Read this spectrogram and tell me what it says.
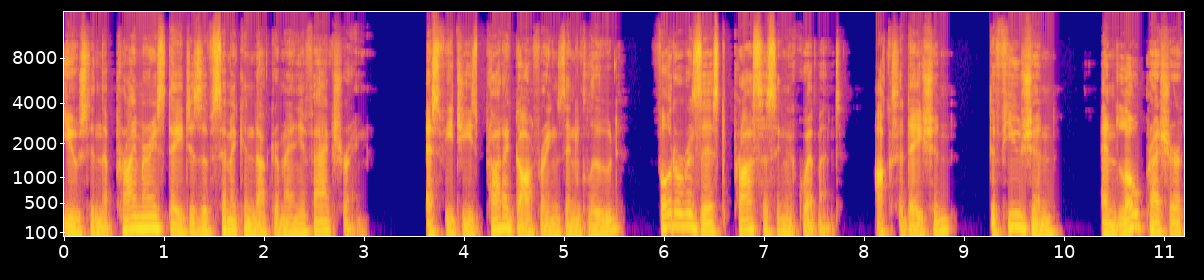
used in the primary stages of semiconductor manufacturing. SVG's product offerings include photoresist processing equipment, oxidation, diffusion, and low pressure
